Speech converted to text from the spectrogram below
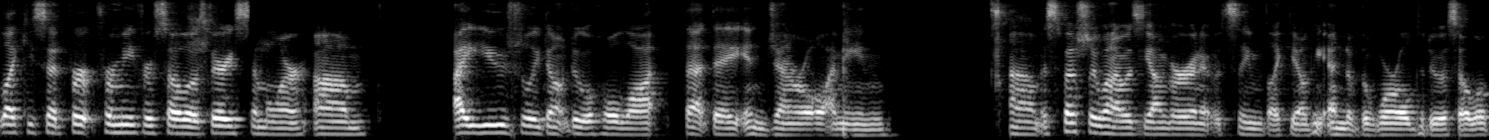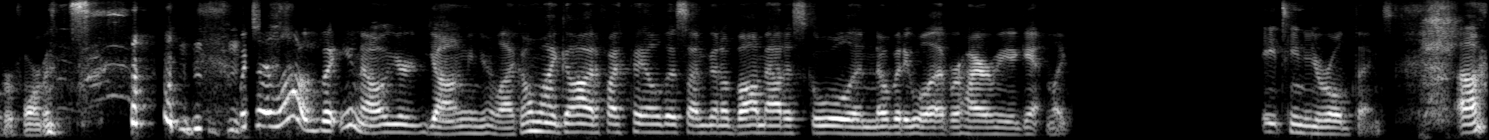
like you said, for for me for solo, it's very similar. Um, I usually don't do a whole lot that day in general. I mean, um, especially when I was younger, and it seemed like you know the end of the world to do a solo performance, which I love. But you know, you're young and you're like, oh my god, if I fail this, I'm gonna bomb out of school and nobody will ever hire me again. Like, eighteen year old things. Um,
